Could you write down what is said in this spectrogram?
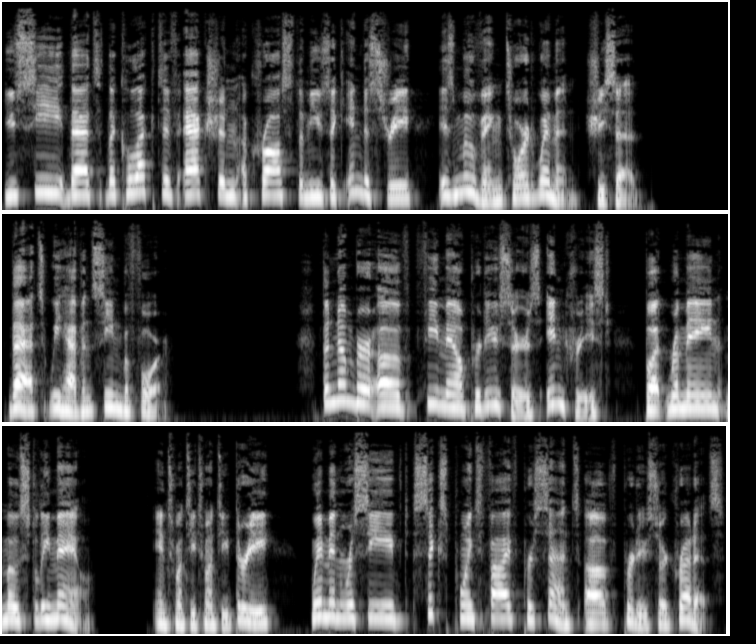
you see that the collective action across the music industry is moving toward women, she said. That we haven't seen before. The number of female producers increased, but remain mostly male. In 2023, women received 6.5% of producer credits.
